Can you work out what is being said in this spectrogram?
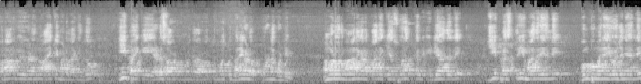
ಫಲಾನುಭವಿಗಳನ್ನು ಆಯ್ಕೆ ಮಾಡಲಾಗಿದ್ದು, ಈ ಪೈಕಿ ಎರಡು ಸಾವಿರದ ಒಂಬೈನೂರ ಅರವತ್ತೊಂಬತ್ತು ಮನೆಗಳು ಪೂರ್ಣಗೊಂಡಿವೆ. ಮಂಗಳೂರು ಮಹಾನಗರ ಪಾಲಿಕೆಯ ಸೂರತ್ಕಲ್ ಇಂಡಿಯಾದಲ್ಲಿ ಜಿ ಪ್ಲಸ್ ತ್ರೀ ಮಾದರಿಯಲ್ಲಿ ಗುಂಪು ಮನೆ ಯೋಜನೆಯಲ್ಲಿ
